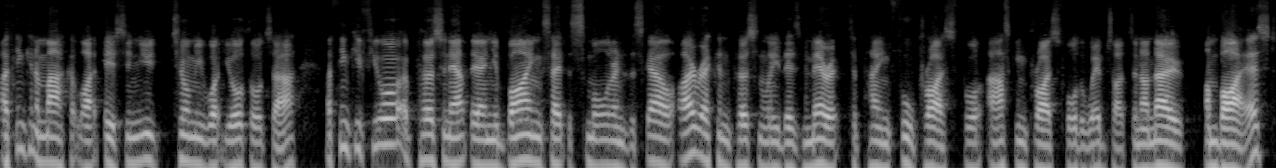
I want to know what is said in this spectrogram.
I think, in a market like this, and you tell me what your thoughts are. I think if you're a person out there and you're buying, say, at the smaller end of the scale, I reckon personally there's merit to paying full price for asking price for the websites. And I know I'm biased,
